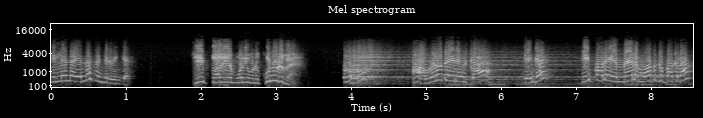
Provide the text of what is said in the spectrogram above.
இல்லன்னா என்ன செஞ்சிருவீங்க? ஜீப்பாலேயே மோதி உன்னை கொன்னுடுவேன். ஓ, அவ்வளவு தைரியம் இருக்கா? எங்க? ஜீப்பால என் மேல மோதுங்க பாக்கலாம்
